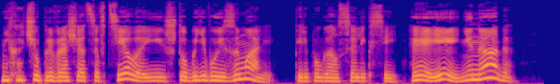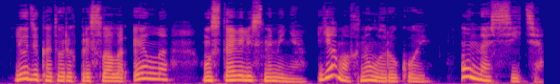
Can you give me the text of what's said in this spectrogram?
«Не хочу превращаться в тело и чтобы его изымали», — перепугался Алексей. «Эй, эй, не надо!» Люди, которых прислала Элла, уставились на меня. Я махнула рукой. «Уносите».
